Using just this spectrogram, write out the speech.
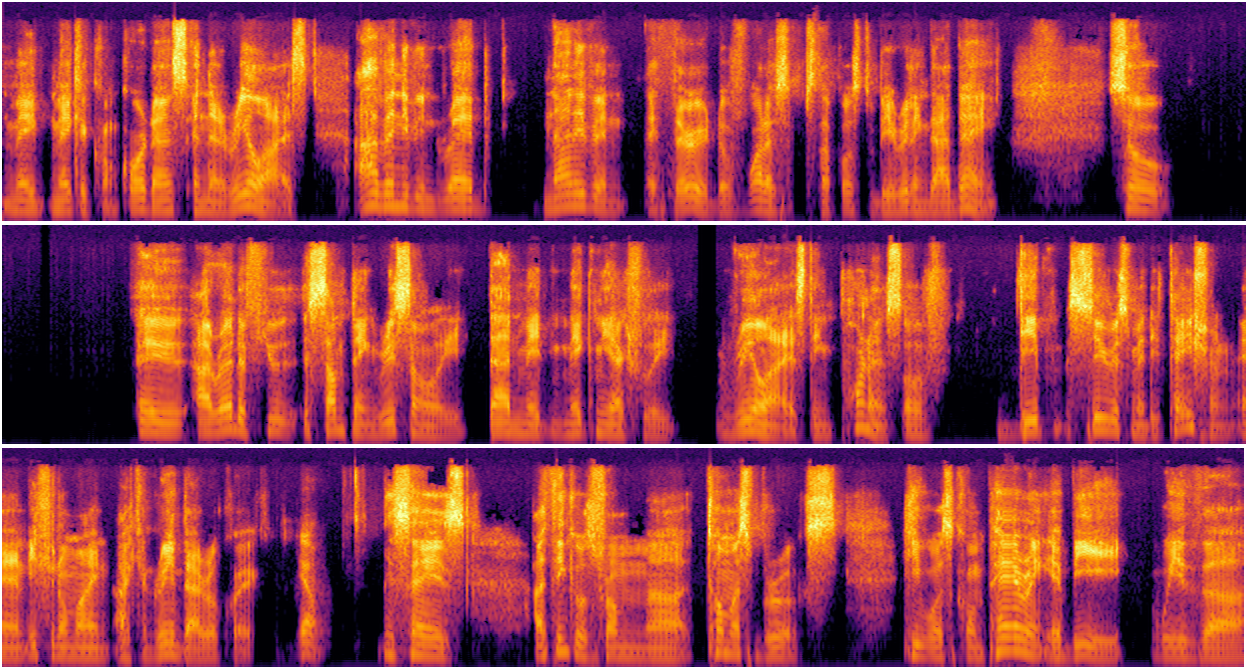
make, make a concordance and then realize I haven't even read not even a third of what I'm supposed to be reading that day. So uh, I read a few something recently that made make me actually realize the importance of deep, serious meditation. And if you don't mind, I can read that real quick. Yeah. It says, I think it was from uh, Thomas Brooks. He was comparing a bee with uh,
